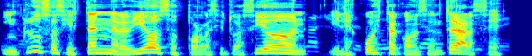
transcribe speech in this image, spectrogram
incluso si están nerviosos por la situación y les cuesta concentrarse.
